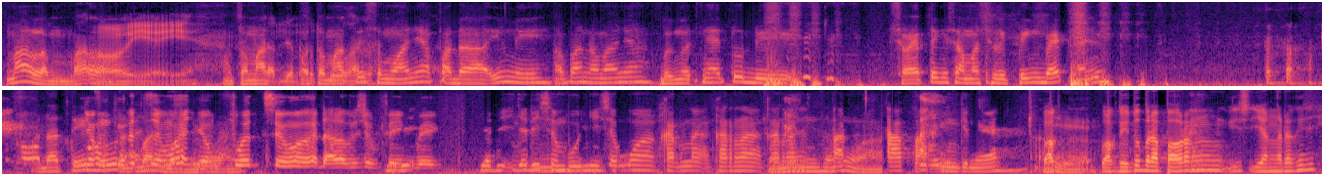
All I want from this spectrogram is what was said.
malam. Malam. Oh iya iya. Otomat- otomatis 10-an. semuanya pada ini apa namanya bengetnya itu di sleting sama sleeping bag anjing. Pada tidur Nyumput anjing, semua, gila. nyumput semua ke dalam shopping bag. Jadi jadi sembunyi semua karena karena karena takut mungkin ya. Wak- Iya. Waktu itu berapa orang yang ngedak sih?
